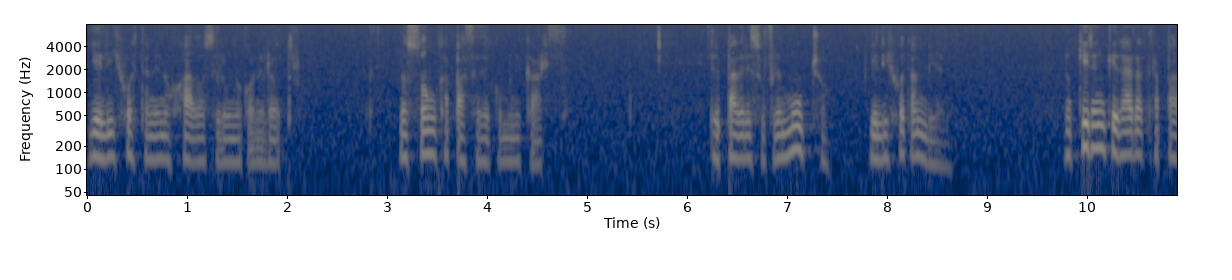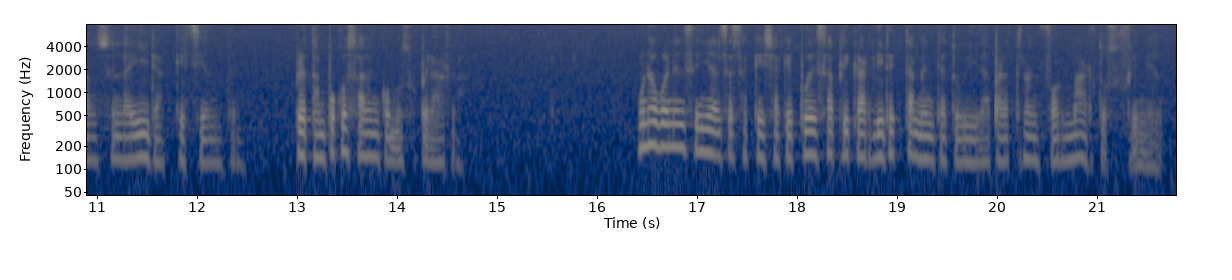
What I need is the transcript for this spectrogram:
y el hijo están enojados el uno con el otro. No son capaces de comunicarse. El padre sufre mucho y el hijo también. No quieren quedar atrapados en la ira que sienten, pero tampoco saben cómo superarla. Una buena enseñanza es aquella que puedes aplicar directamente a tu vida para transformar tu sufrimiento.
